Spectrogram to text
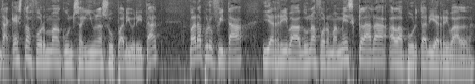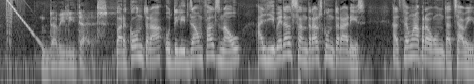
D'aquesta forma aconseguir una superioritat per aprofitar i arribar d'una forma més clara a la porteria rival. Debilitats. Per contra, utilitzar un fals nou allibera els centrals contraris. Et fem una pregunta, Xavi.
